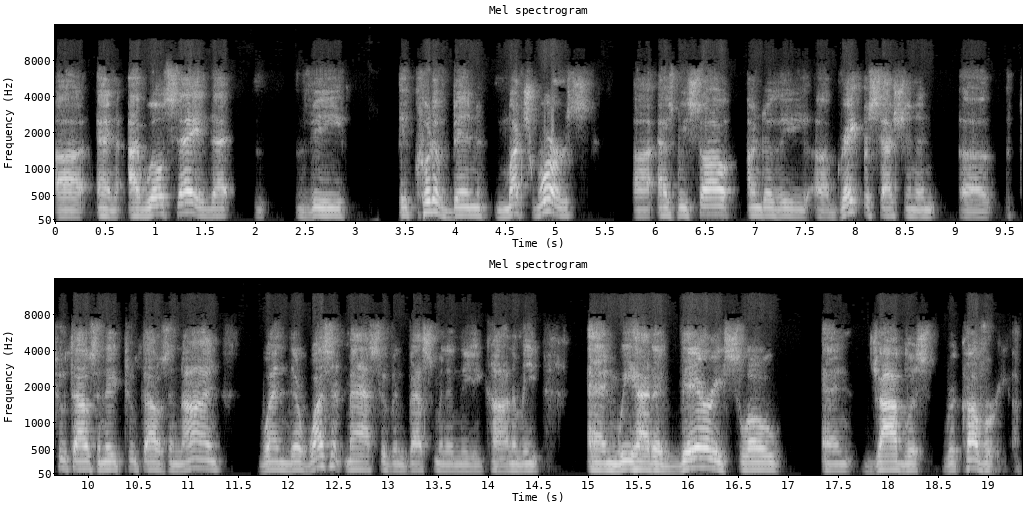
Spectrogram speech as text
uh, and I will say that the it could have been much worse, uh, as we saw under the uh, Great Recession in uh, 2008, 2009, when there wasn't massive investment in the economy, and we had a very slow and jobless recovery, a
